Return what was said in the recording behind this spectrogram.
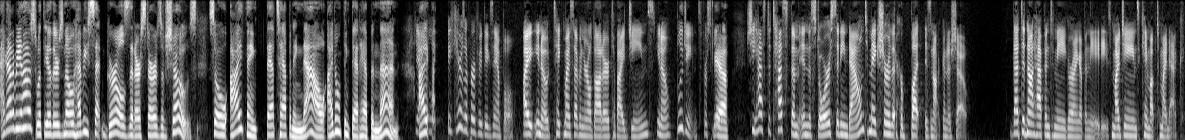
I got to be honest with you there's no heavy set girls that are stars of shows. So I think that's happening now. I don't think that happened then. Yeah, I like, here's a perfect example. I, you know, take my seven year old daughter to buy jeans, you know, blue jeans for school. Yeah. She has to test them in the store sitting down to make sure that her butt is not going to show. That did not happen to me growing up in the 80s. My jeans came up to my neck.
